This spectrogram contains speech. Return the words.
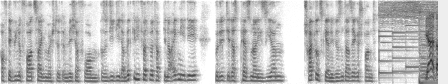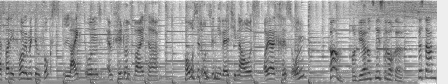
auf der Bühne vorzeigen möchtet, in welcher Form. Also die, die da mitgeliefert wird, habt ihr eine eigene Idee? Würdet ihr das personalisieren? Schreibt uns gerne, wir sind da sehr gespannt. Ja, das war die Folge mit dem Fuchs. Liked uns, empfiehlt uns weiter, postet uns in die Welt hinaus. Euer Chris und Tom. Und wir hören uns nächste Woche. Bis dann.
